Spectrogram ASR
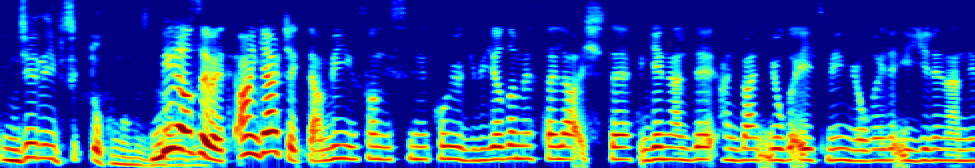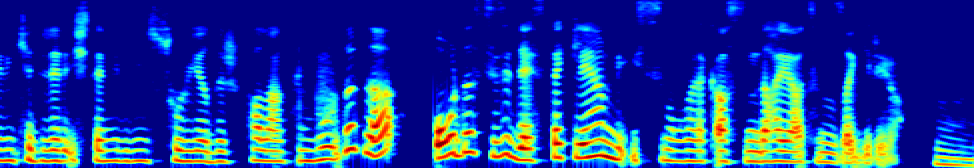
inceleyip sık dokunmamız lazım. Biraz evet. Yani gerçekten bir insanın ismini koyuyor gibi ya da mesela işte genelde hani ben yoga eğitmeyim. Yoga ile ilgilenenlerin kedileri işte ne bileyim Surya'dır falan. Burada da orada sizi destekleyen bir isim olarak aslında hayatınıza giriyor. Hmm.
